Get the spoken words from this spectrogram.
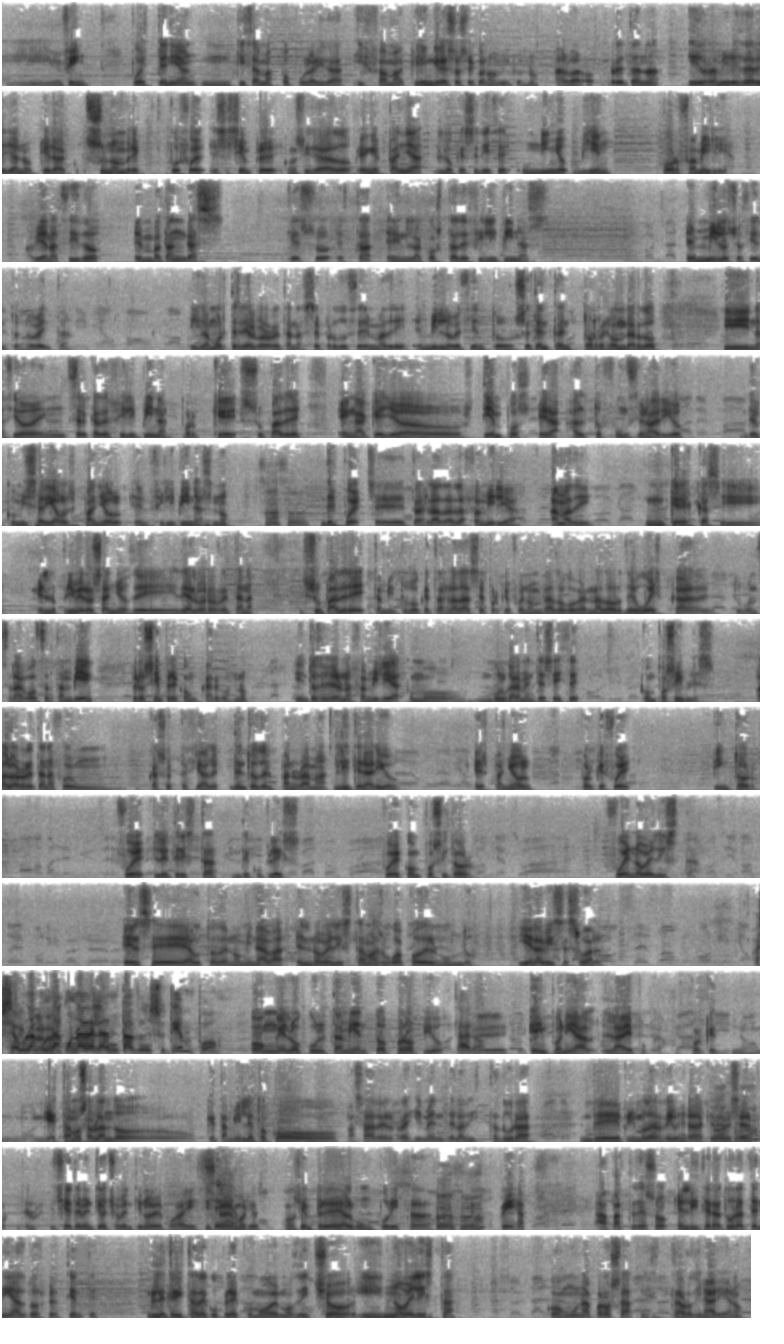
y en fin, pues tenían mm, quizá más popularidad y fama que ingresos económicos, ¿no? Álvaro Retana y Ramírez de Arellano, que era su nombre, pues fue siempre considerado en España lo que se dice un niño bien, por familia. Había nacido en Batangas, que eso está en la costa de Filipinas, en 1890, y la muerte de Álvaro Retana se produce en Madrid en 1970, en Torrejón de y nació en cerca de Filipinas porque su padre en aquellos tiempos era alto funcionario del comisariado español en Filipinas, ¿no? Después se traslada la familia a Madrid, que es casi en los primeros años de, de Álvaro Retana. Su padre también tuvo que trasladarse porque fue nombrado gobernador de Huesca, estuvo en Zaragoza también, pero siempre con cargos, ¿no? Y entonces era una familia, como vulgarmente se dice, con posibles. Álvaro Retana fue un caso especial dentro del panorama literario español porque fue pintor, fue letrista de cuplés, fue compositor, fue novelista. Él se autodenominaba el novelista más guapo del mundo y era bisexual, O sea, una, un adelantado en su tiempo. con el ocultamiento propio Claro. eh, que imponía la época, porque mm, y estamos hablando que también le tocó pasar el régimen de la dictadura de Primo de Rivera, que debe Ujú. ser por- del 27, 28, 29, por ahí, cito Sí. de memoria, como siempre algún purista Ujú. que nos corrija. Aparte de eso, en literatura tenía dos vertientes, letrista de cuplés, como hemos dicho, y novelista con una prosa extraordinaria, ¿no?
